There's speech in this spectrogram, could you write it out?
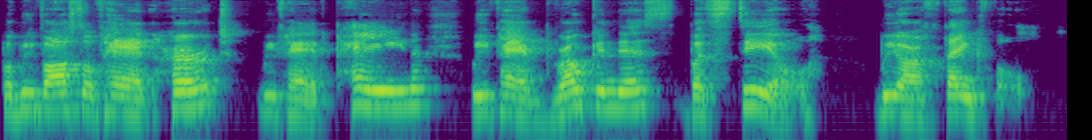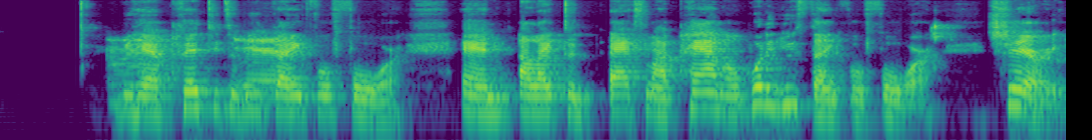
but we've also had hurt, we've had pain, we've had brokenness, but still, we are thankful. We have mm-hmm. plenty to yeah. be thankful for. And I like to ask my panel, what are you thankful for? Sherry,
